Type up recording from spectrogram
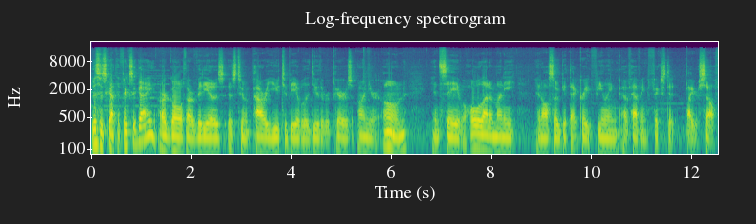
This is Scott the Fix It Guy. Our goal with our videos is to empower you to be able to do the repairs on your own and save a whole lot of money and also get that great feeling of having fixed it by yourself.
